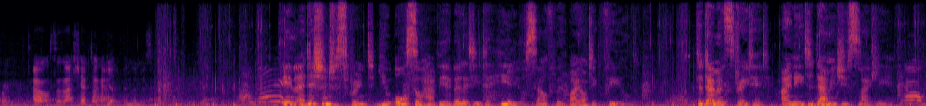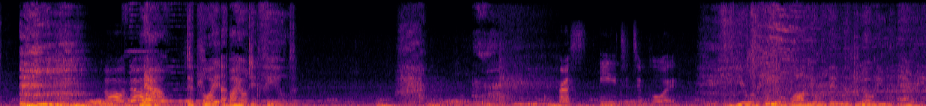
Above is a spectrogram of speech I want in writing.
right here. Oh, so that shift? Okay. Yeah, and then just. Oh, nice. In addition to sprint, you also have the ability to heal yourself with Biotic Field. To demonstrate it, I need to damage you slightly. No. Oh, no. Now, deploy a Biotic Field. Press E to deploy. You will heal while you're within the glowing area.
